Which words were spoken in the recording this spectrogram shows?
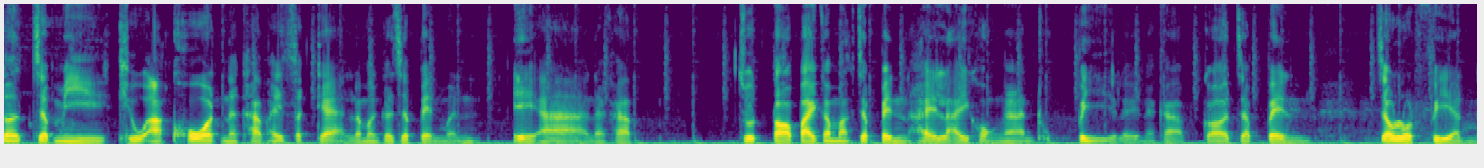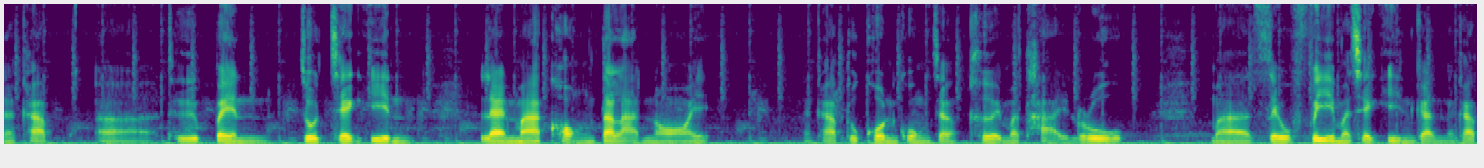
ก็จะมี QR code นะครับ ให้สแกนแล้วมันก็จะเป็นเหมือน AR นะครับ จุดต่อไปก็มักจะเป็นไฮไลท์ของงานทุกปีเลยนะครับ ก็จะเป็นเจ้ารถ Fiat นะครับ ถือเป็นจุด check-in landmark ของตลาดน้อยนะครับทุกคนคงจะเคยมาถ่ายรูป มาเซลฟี่มาเช็คอินกันนะครับ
